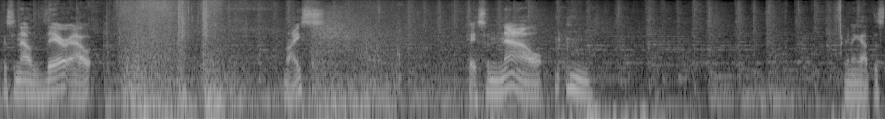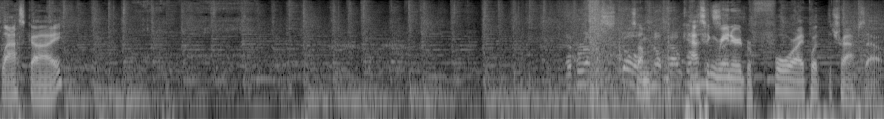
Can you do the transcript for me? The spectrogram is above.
Okay, so now they're out. Nice. Okay, so now we're gonna got this last guy. Ever have a storm So I'm casting Reynard before I put the traps out.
